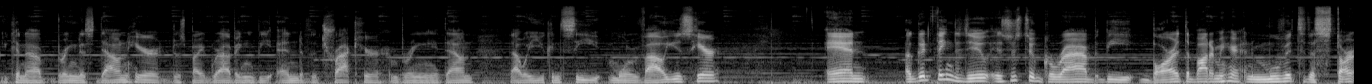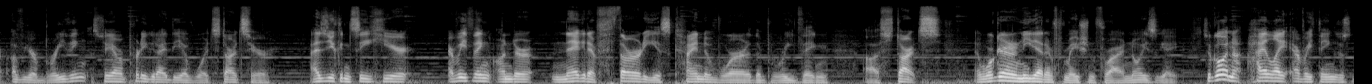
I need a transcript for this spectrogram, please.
You can uh, bring this down here just by grabbing the end of the track here and bringing it down. That way you can see more values here. And a good thing to do is just to grab the bar at the bottom here and move it to the start of your breathing so you have a pretty good idea of where it starts here. As you can see here, everything under negative 30 is kind of where the breathing uh, starts. And we're going to need that information for our noise gate. So go ahead and highlight everything, just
